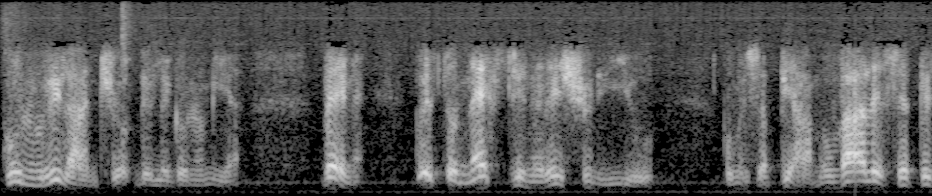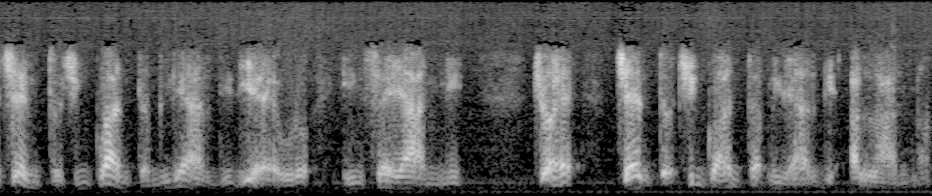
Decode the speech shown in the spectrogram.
con un rilancio dell'economia. Bene, questo Next Generation EU, come sappiamo, vale 750 miliardi di euro in sei anni, cioè 150 miliardi all'anno.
